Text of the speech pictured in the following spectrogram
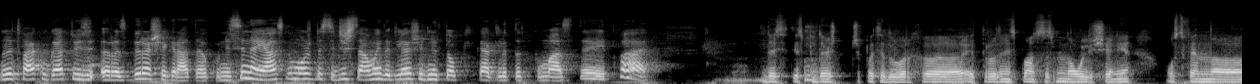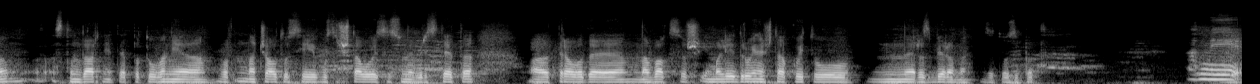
Но това е когато из... разбираш играта. Ако не си наясно, може да седиш само и да гледаш едни топки как летат по масата и това е. Деси ти споделяш, че пътя до върха е труден изпълнен с много лишения, освен на стандартните пътувания в началото си го съчетава и с университета трябва да я наваксваш. Има ли други неща, които не разбираме за този път? Ами,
